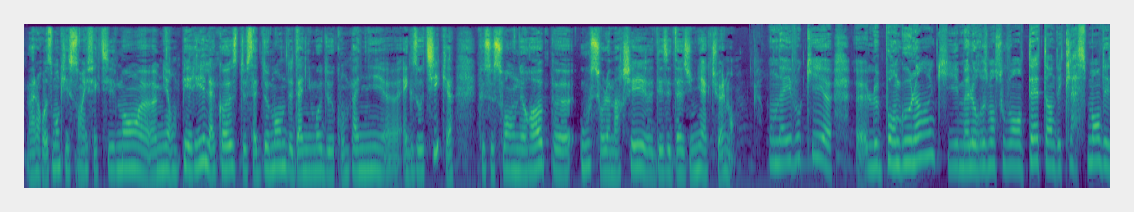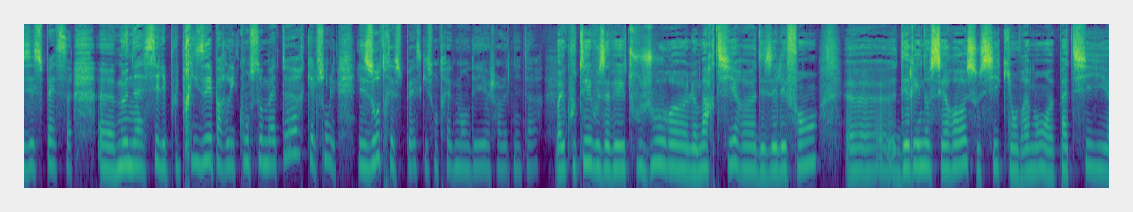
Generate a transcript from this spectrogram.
malheureusement qui sont effectivement euh, mis en péril à cause de cette demande d'animaux de compagnie exotiques, que ce soit en Europe ou sur le marché des États-Unis actuellement. On a évoqué euh, euh, le pangolin, qui est malheureusement souvent en tête hein, des classements des espèces euh, menacées les plus prisées par les consommateurs. Quelles sont les, autres espèces qui sont très demandées, Charlotte Nettard? Bah écoutez, vous avez toujours le martyr des éléphants, des rhinocéros aussi qui ont vraiment pâti.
